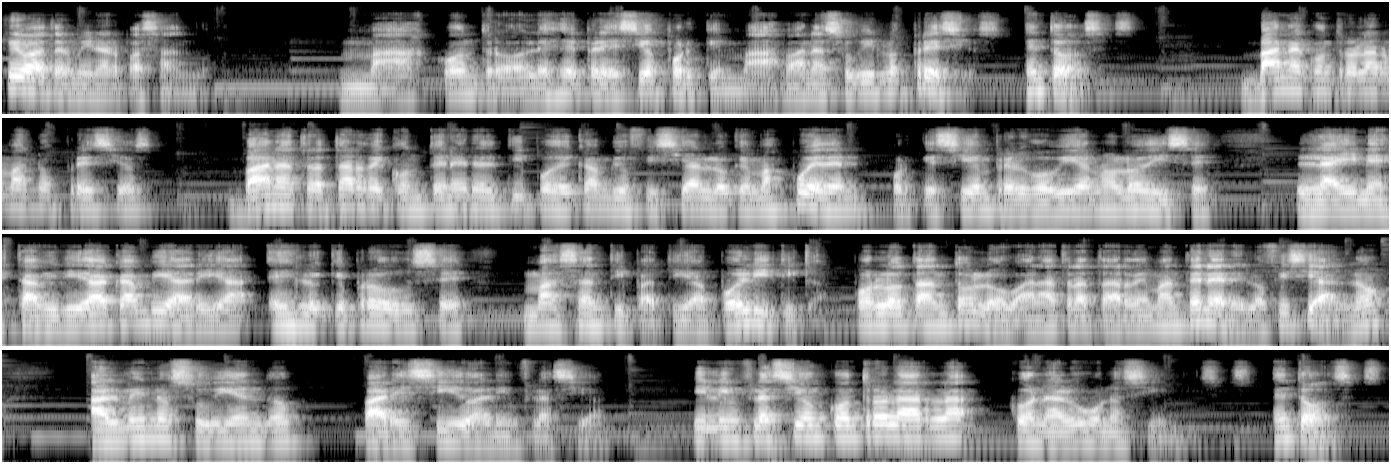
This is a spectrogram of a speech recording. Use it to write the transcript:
¿Qué va a terminar pasando? Más controles de precios porque más van a subir los precios. Entonces, van a controlar más los precios, van a tratar de contener el tipo de cambio oficial lo que más pueden, porque siempre el gobierno lo dice, la inestabilidad cambiaria es lo que produce más antipatía política. Por lo tanto, lo van a tratar de mantener el oficial, ¿no? Al menos subiendo parecido a la inflación. Y la inflación controlarla con algunos índices. Entonces,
